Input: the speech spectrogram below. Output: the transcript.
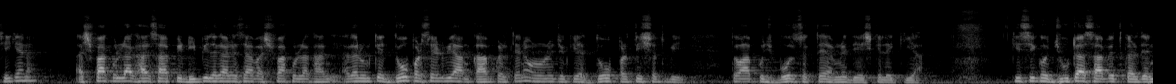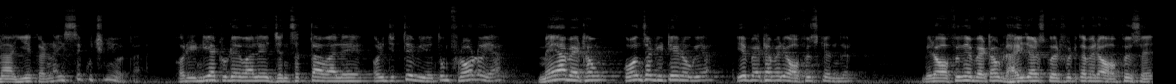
ठीक है ना अशफाकुल्ला खान साहब की डीपी लगाने से आप अशफाकुल्ला खान अगर उनके दो परसेंट भी आप काम करते हैं ना उन्होंने जो किया दो प्रतिशत भी तो आप कुछ बोल सकते हैं, हमने देश के लिए किया। किसी को झूठा साबित कर देना, ये करना, इससे कुछ नहीं होता। और इंडिया टुडे वाले, जनसत्ता वाले, और जितने भी हैं, तुम फ्रॉड हो यार। मैं यहाँ बैठा हूँ, कौन सा डिटेन हो गया? ये बैठा मेरे ऑफ़िस के अंदर। मेरे ऑफ़िस में बैठा हूँ, ढाई हज़ार स्क्वायर फीट का मेरा ऑफ़िस है।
